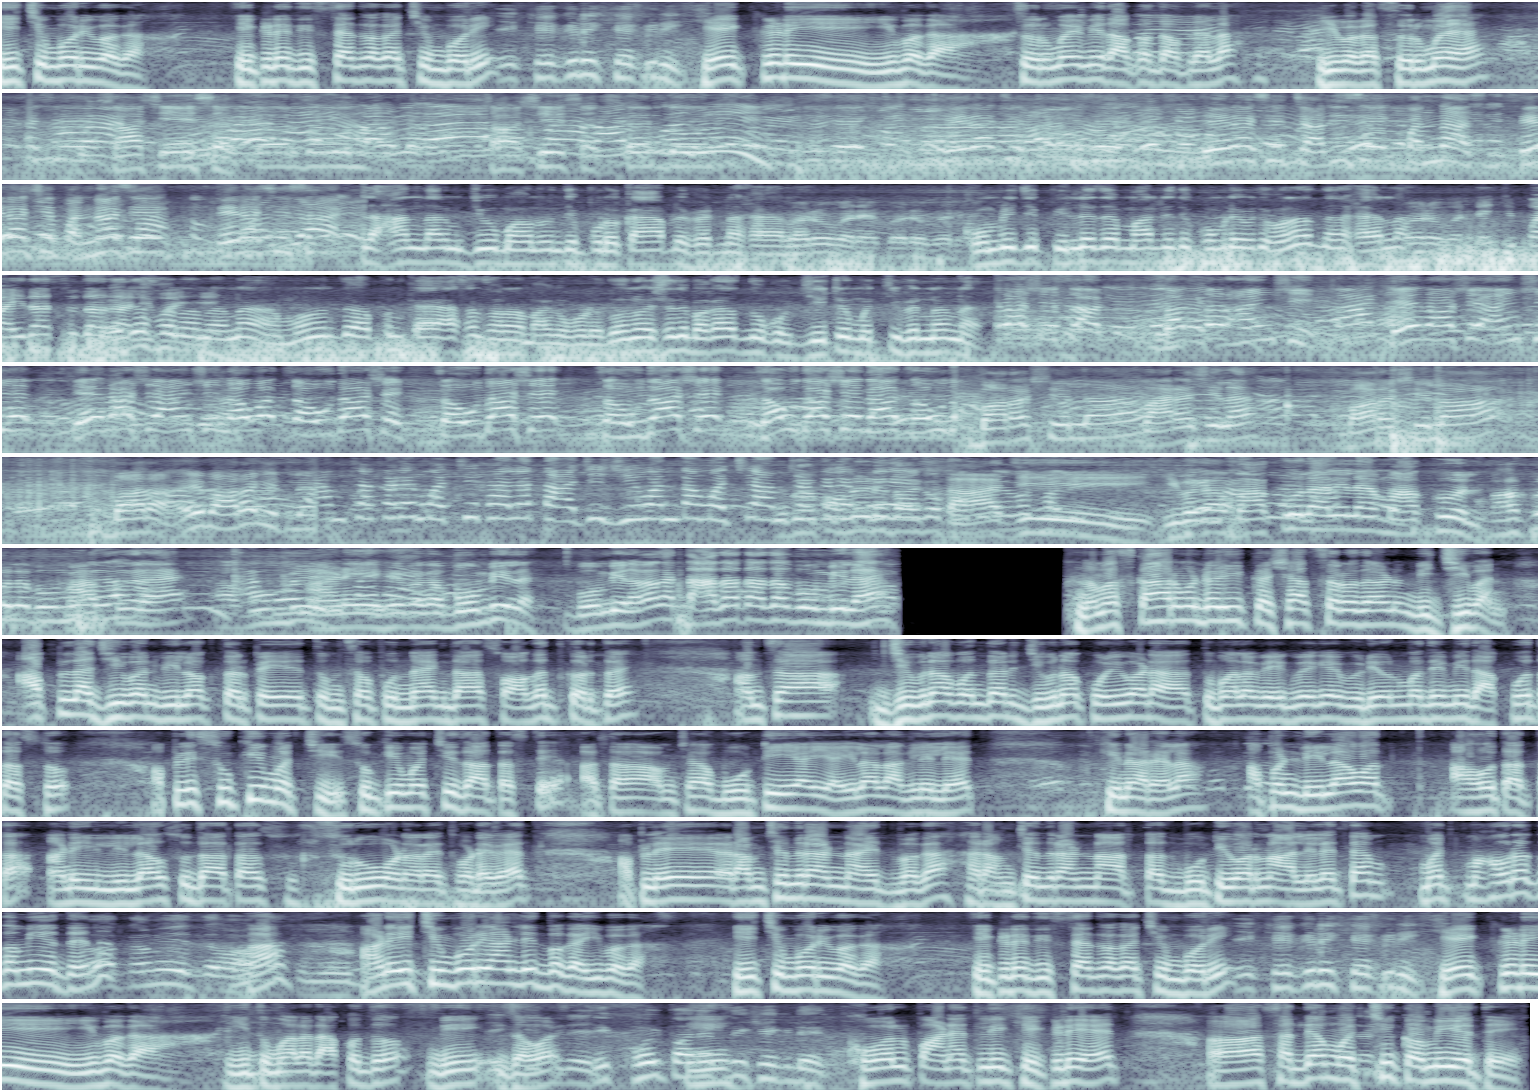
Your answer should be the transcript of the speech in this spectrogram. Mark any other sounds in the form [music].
ही चिंबोरी बघा. इकडे दिसतात बघा चिंबोरी. खेकडी खेकडी. खेकडी ही बघा. सुरमई मी दाखवतो आपल्याला. ही बघा सुरमई आहे. सहाशे सत्तर दोन. सहाशे सत्तर दोन. तेराशे चाळीस एक पन्नास. तेराशे पन्नास एक. तेराशे साठ. लहान लहान जीव मारून ते पुढं काय आपल्या भेटणार खायला? बरोबर आहे बरोबर कोंबडीचे पिल्ले जर मारले तर कोंबडी होणार ना खायला? बरोबर त्यांची पैदास सुद्धा झाली होणार पाहिजे. ना. म्हणून तर आपण काय असंच होणार मागे पुढे. दोन वर्ष बघाच नको जिथे मच्छी फिरणार ना तेराशे साठ सत्तर ऐंशी तेराशे ऐंशी तेराशे ऐंशी नव्वद चौदाशे चौदाशे चौदाशे चौदाशे दहा चौदा बाराशेला बाराशेला? बाराशेला बारा. हे बारा घेतले. आमच्याकडे मच्छी खायला ताजी जिवंत मच्छी आमच्याकडे. ताजी. ही बघा माकुल. आलेला आहे माकुल. माकुल आहे आणि हे बघा बोंबील. बोंबील आहे. बघा ताजा ताजा बोंबील आहे. नमस्कार मंडळी कशात सर्वजण? मी जीवन आपला जीवन विलॉग तर्फे तुमचं पुन्हा एकदा स्वागत करतोय. आमचा जीवना बंदर जीवना कोळीवाडा तुम्हाला वेगवेगळ्या व्हिडिओमध्ये मी दाखवत असतो. आपली सुकी मच्छी सुकी मच्छी जात असते. आता आमच्या बोटी या यायला लागलेल्या आहेत किनाऱ्याला. आपण लिलावात आहोत आता आणि लिलावसुद्धा आता सुरू होणार आहे थोड्या वेळात. आपले रामचंद्र अण्णा आहेत बघा. रामचंद्र अण्णा आता बोटीवरनं आलेले आहेत. त्या मच माहुरा कमी येते ना? कमी हा? आणि चिंबोरी आणलीत बघा ही बघा. ही चिंबोरी बघा. इकडे दिसतात बघा चिंबोरी. खेकडी खेकडी. खेकडी ही बघा ही तुम्हाला दाखवतो मी जवळ. खोल पाण्यातली खेकडी आहेत. खोल पाण्यातली खेकडी आहेत. सध्या मच्छी कमी येते.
